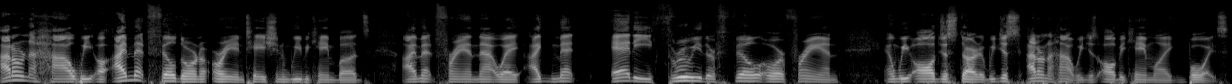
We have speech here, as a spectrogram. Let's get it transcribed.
I don't know how we. I met Phil during orientation. We became buds. I met Fran that way. I met Eddie through either Phil or Fran, and we all just started. We just. I don't know how. We just all became like boys.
